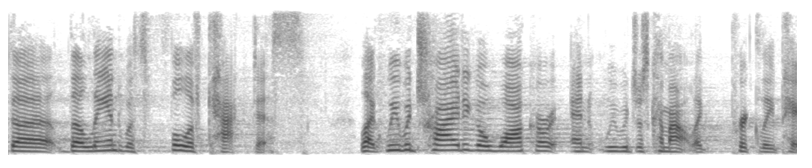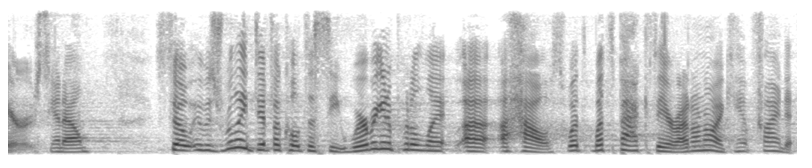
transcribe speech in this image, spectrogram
the, the land was full of cactus. Like, we would try to go walk, our, and we would just come out like prickly pears, you know? So it was really difficult to see where are we going to put a, uh, a house? What, what's back there? I don't know. I can't find it.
